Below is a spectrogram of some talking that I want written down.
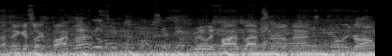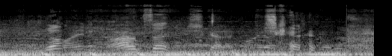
I think it's like five laps. Really, five laps around that on the ground. Yep. Fine. All right. 100%. Just get it. Just kidding. You're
